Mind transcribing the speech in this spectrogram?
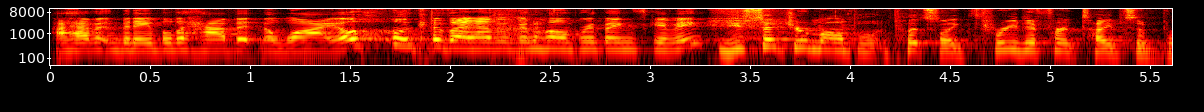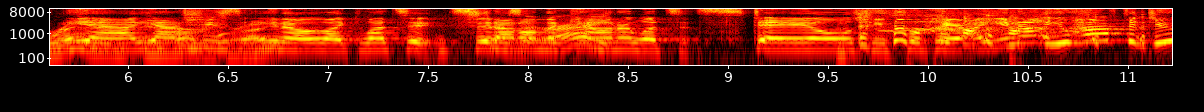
I haven't been able to have it in a while because I haven't been home for Thanksgiving. You said your mom puts like three different types of bread Yeah, in, in yeah. hers, She's, right? you know, like lets it sit does out on the right. counter, lets it stale. She prepares. you know, you have to do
